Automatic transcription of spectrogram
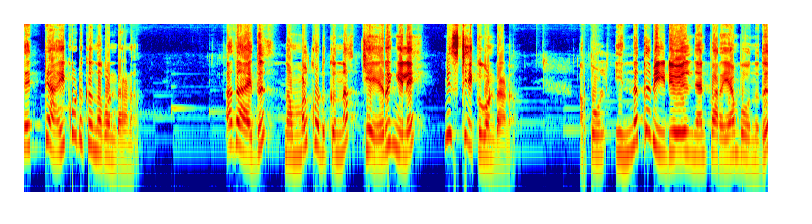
തെറ്റായി കൊടുക്കുന്ന കൊണ്ടാണ് അതായത് നമ്മൾ കൊടുക്കുന്ന കെയറിങ്ങിലെ മിസ്റ്റേക്ക് കൊണ്ടാണ്. അപ്പോൾ ഇന്നത്തെ വീഡിയോയിൽ ഞാൻ പറയാൻ പോകുന്നത്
